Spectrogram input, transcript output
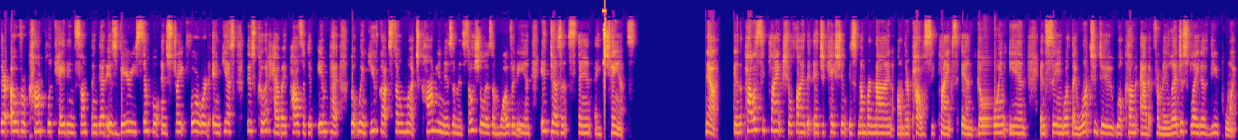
they're overcomplicating something that is very simple and straightforward. And yes, this could have a positive impact, but when you've got so much communism and socialism woven in, it doesn't stand a chance. Now, in the policy planks, you'll find that education is number nine on their policy planks and going in and seeing what they want to do will come at it from a legislative viewpoint.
